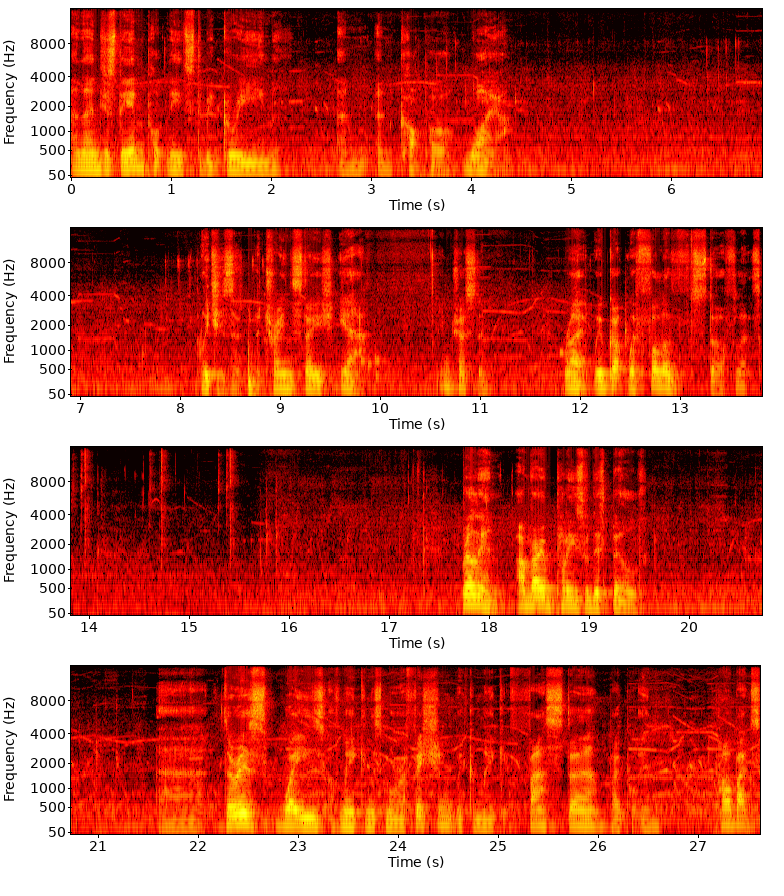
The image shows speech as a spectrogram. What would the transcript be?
and then just the input needs to be green and, and copper wire. Which is a, a train station. Yeah, interesting. Right, we've got, we're full of stuff. Let's Brilliant. I'm very pleased with this build. Uh, there is ways of making this more efficient. We can make it faster by putting power banks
